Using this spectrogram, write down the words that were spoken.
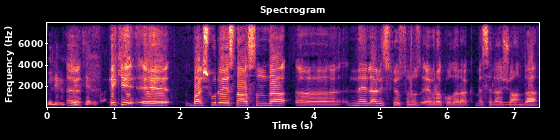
Belli bir Evet. kriteri var. Peki e, başvuru esnasında e, neler istiyorsunuz evrak olarak? Mesela şu anda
